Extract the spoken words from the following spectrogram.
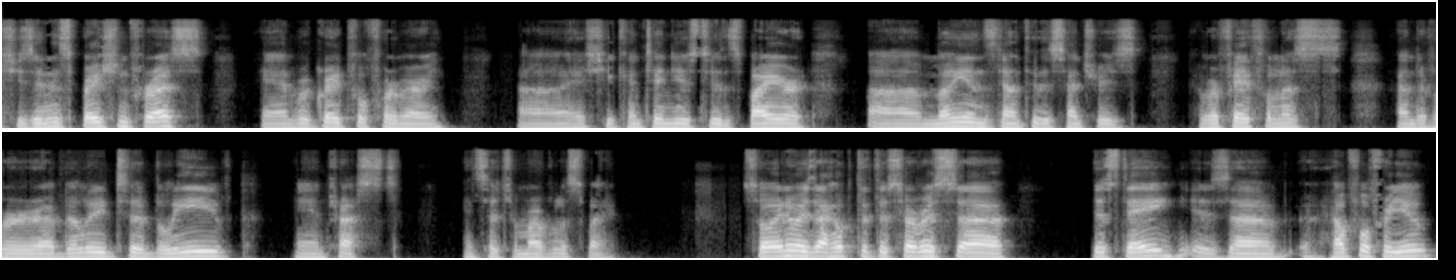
she's an inspiration for us and we're grateful for Mary uh, as she continues to inspire uh, millions down through the centuries of her faithfulness and of her ability to believe and trust in such a marvelous way. So, anyways, I hope that the service uh, this day is uh, helpful for you.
